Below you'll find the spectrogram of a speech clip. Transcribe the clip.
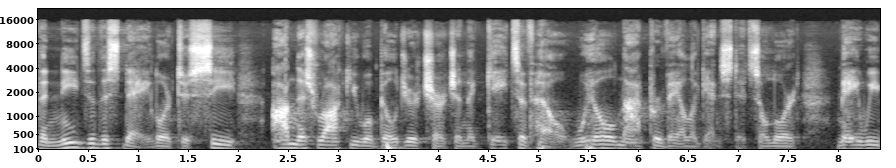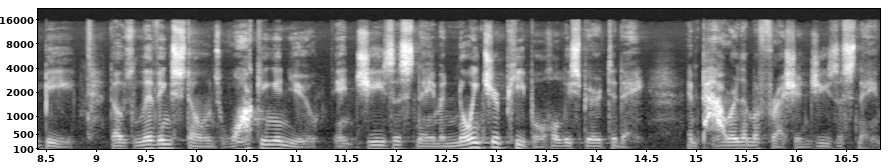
the needs of this day, Lord, to see on this rock you will build your church, and the gates of hell will not prevail against it. So, Lord, may we be those living stones walking in you. In Jesus' name, anoint your people, Holy Spirit, today. Empower them afresh in Jesus' name.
